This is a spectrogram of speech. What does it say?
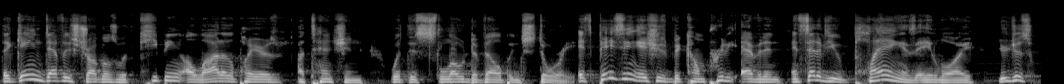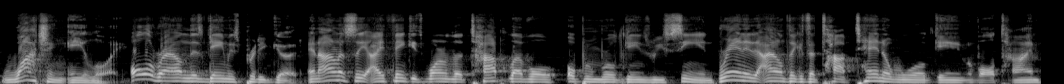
the game definitely struggles with keeping a lot of the players' attention with this slow developing story. Its pacing issues become pretty evident instead of you playing as Aloy, you're just watching Aloy. All around, this game is pretty good. And honestly, I think it's one of the top level open world games we've seen. Granted, I don't think it's a top 10 open world game of all time,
